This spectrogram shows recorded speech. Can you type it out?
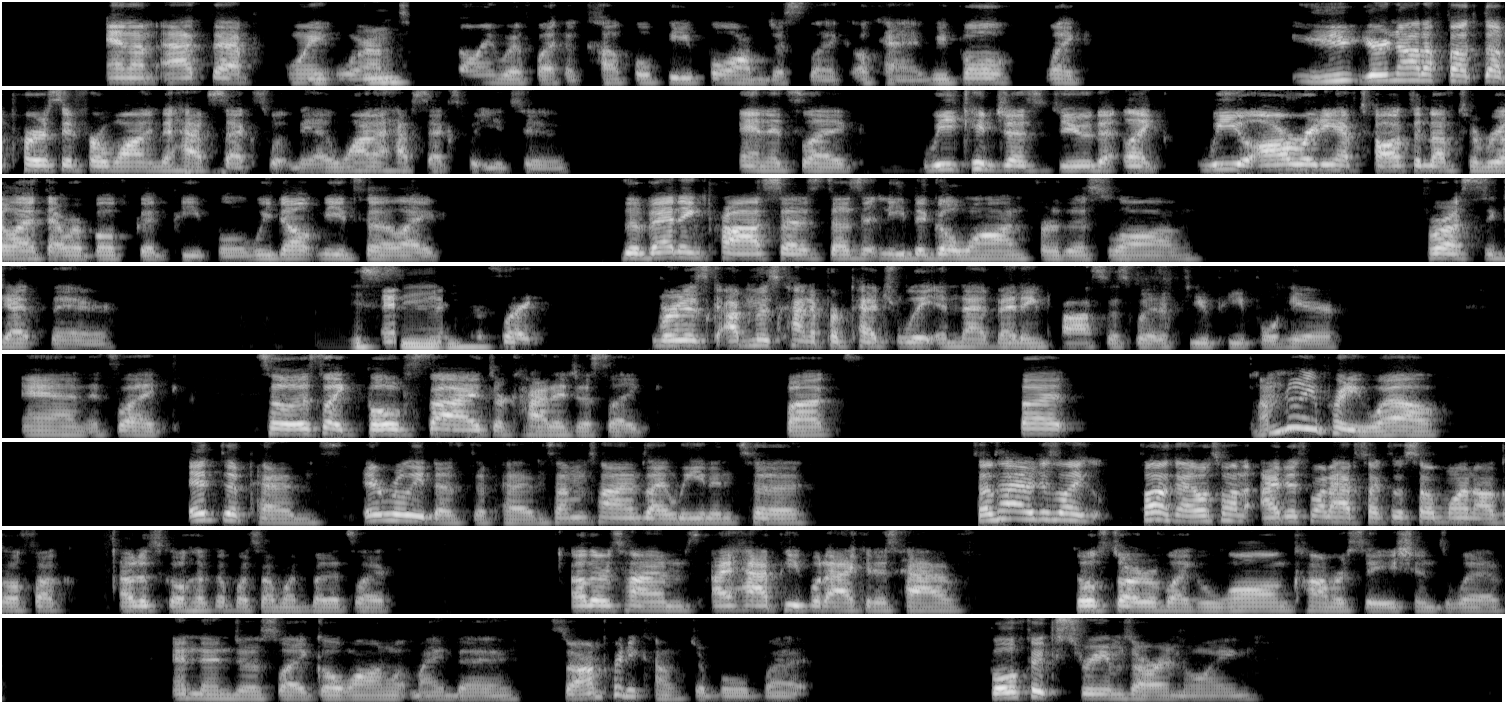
And I'm at that point where I'm mm-hmm. going with like a couple people. I'm just like, okay, we both like you, you're not a fucked up person for wanting to have sex with me. I want to have sex with you too. And it's like we can just do that. Like we already have talked enough to realize that we're both good people. We don't need to like the vetting process doesn't need to go on for this long for us to get there. I see. And it's like we're just I'm just kind of perpetually in that vetting process with a few people here. And it's like so it's like both sides are kind of just like fucked. But I'm doing pretty well. It depends. It really does depend. Sometimes I lean into sometimes I'm just like, fuck, I just want I just want to have sex with someone, I'll go fuck I'll just go hook up with someone, but it's like other times I have people that I can just have those sort of like long conversations with and then just like go on with my day. So I'm pretty comfortable, but both extremes are annoying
